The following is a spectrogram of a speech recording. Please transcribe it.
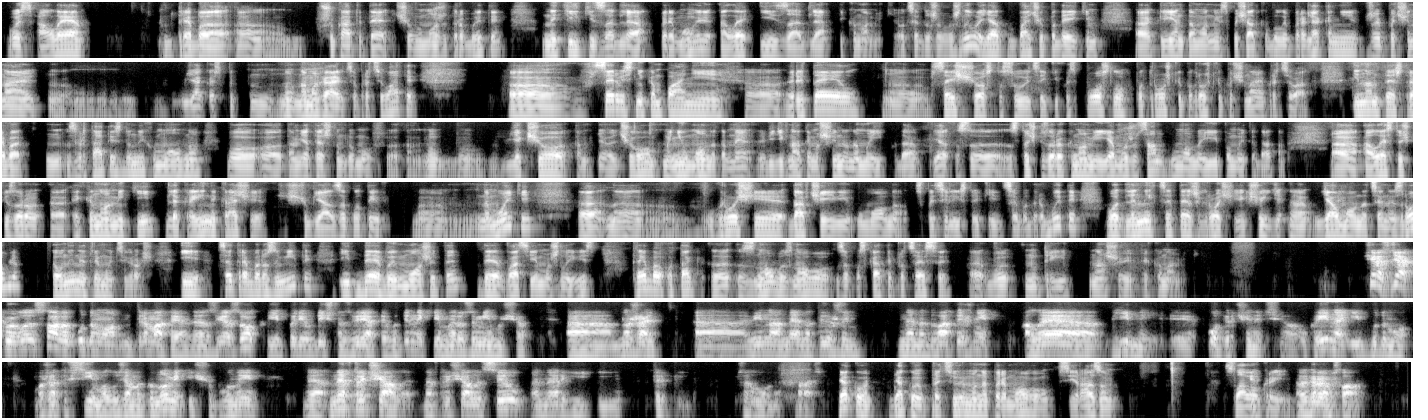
Ось але Треба шукати те, що ви можете робити, не тільки задля перемоги, але і задля економіки. Оце дуже важливо. Я бачу по деяким клієнтам. Вони спочатку були перелякані, вже починають якось ну, намагаються працювати. Сервісні компанії, рітейл, Е, все, що стосується якихось послуг, потрошки, потрошки починає працювати, і нам теж треба звертатись до них умовно. Бо там я теж там думав, там ну якщо там е, чого мені умовно там не відігнати машину на мийку, да? Я з, з точки зору економії я можу сам умовно її помити, да там. Але з точки зору е, економіки для країни краще, щоб я заплатив. Е, на мойки, е, на гроші дав чаєві умовно спеціалісту, який це буде робити. Бо для них це теж гроші. Якщо я, е, умовно це не зроблю, то вони не отримують ці гроші. І це треба розуміти. І де ви можете, де у вас є можливість, треба отак е, знову знову запускати процеси е, внутрі нашої економіки. Ще раз дякую, Владиславе. Будемо тримати е, зв'язок і періодично звіряти годинники. Ми розуміємо, що на жаль, війна не на тиждень, не на два тижні, але гідний опір чинить Україна, і будемо бажати всім галузям економіки, щоб вони не втрачали, не втрачали сил, енергії і терпіння. Це головне наразі. Дякую, дякую. Працюємо на перемогу всі разом. Слава Україні! Героям слава!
